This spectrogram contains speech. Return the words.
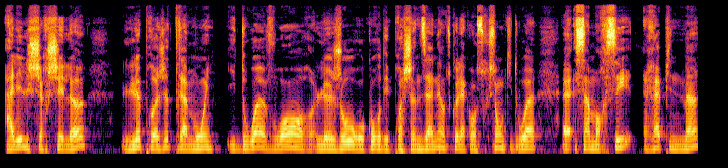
allez le chercher là. Le projet de tramway, il doit voir le jour au cours des prochaines années, en tout cas la construction qui doit euh, s'amorcer rapidement.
